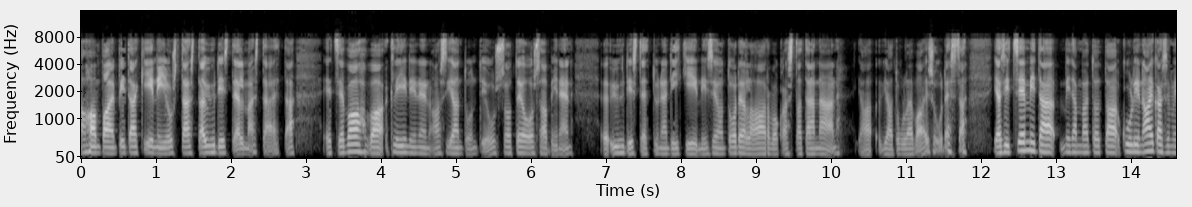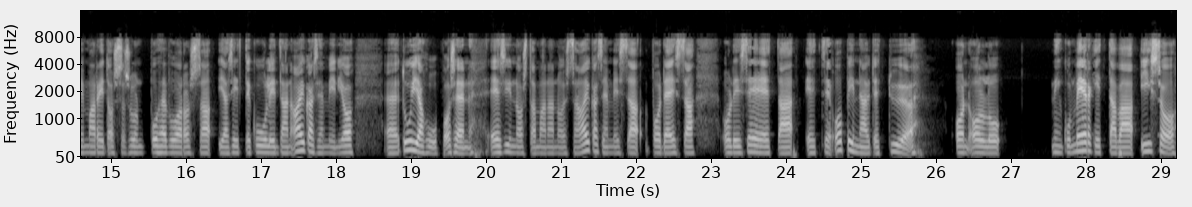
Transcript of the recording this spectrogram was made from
hampain pitää kiinni just tästä yhdistelmästä, että, että se vahva kliininen asiantuntijuus, sote-osaaminen yhdistettynä digiin, niin se on todella arvokasta tänään ja, ja tulevaisuudessa. Ja sitten se, mitä, mitä mä tota, kuulin aikaisemmin Mari tuossa sun puheenvuorossa, ja sitten kuulin tämän aikaisemmin jo Tuija Huuposen esiin nostamana noissa aikaisemmissa podeissa, oli se, että, että se opinnäytetyö on ollut niin kuin merkittävä iso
